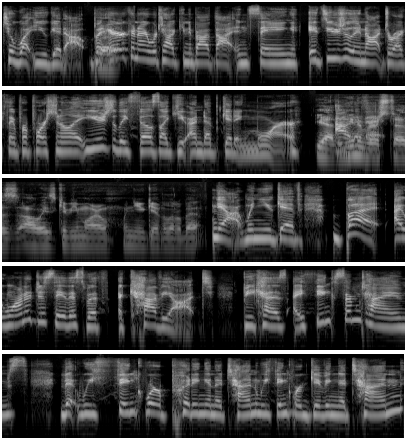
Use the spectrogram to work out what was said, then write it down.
to what you get out. But Right. Eric and I were talking about that and saying it's usually not directly proportional. It usually feels like you end up getting more. Yeah, the universe does always give you more when you give a little bit. Yeah, when you give. But I wanted to say this with a caveat because I think sometimes that we think we're putting in a ton, we think we're giving a ton,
